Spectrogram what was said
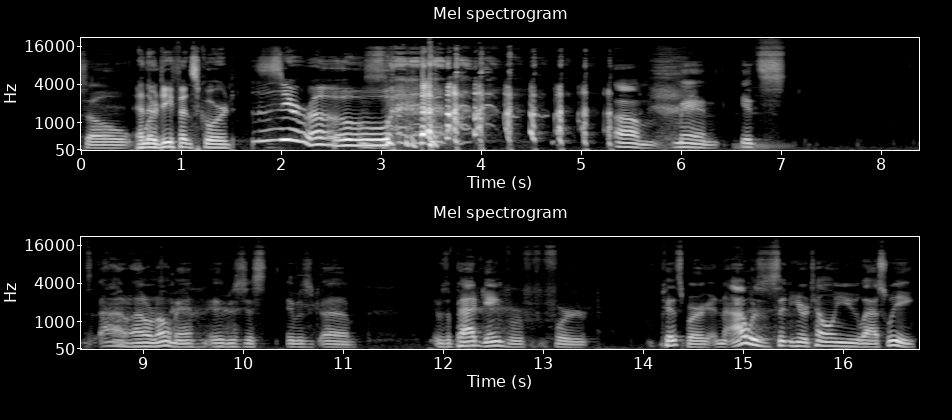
so And their defense scored zero. um man, it's I don't I don't know, man. It was just it was uh, it was a bad game for for Pittsburgh, and I was sitting here telling you last week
